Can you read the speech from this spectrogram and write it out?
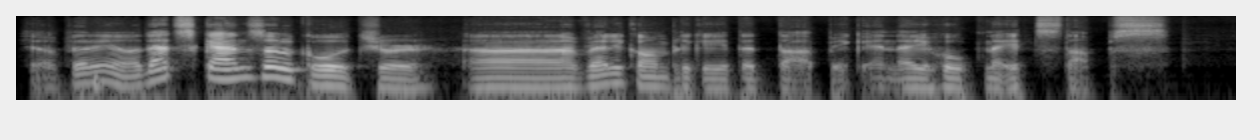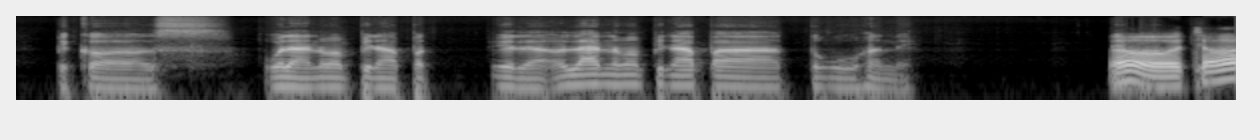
So, pero you know, that's cancel culture. Uh, very complicated topic and I hope na it stops because wala namang pinapat wala, wala namang pinapatunguhan eh. Diba? Oo, tsaka,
